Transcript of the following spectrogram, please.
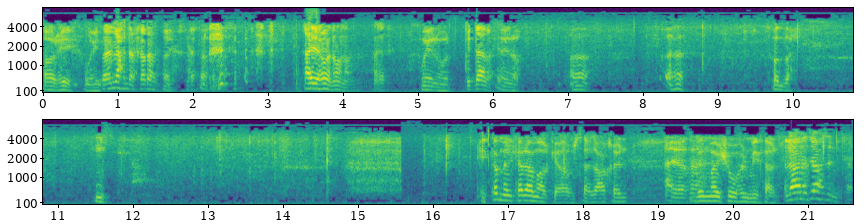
صار هيك. وين؟ سامحنا خلاص. هاي هون هون وين هون؟ قدامك. أي نعم آه. آه. تفضل. يكمل كلامك يا أستاذ عقل أيوه بدون ما يشوف المثال. لا أنا جاهز المثال.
